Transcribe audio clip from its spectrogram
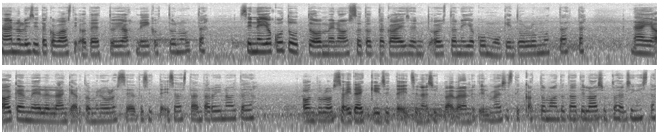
hän oli siitä kovasti otettu ja liikuttunut, sinne joku tuttu on menossa. Totta kai se nyt olisi tonne joku muukin tullut, mutta että näin ja oikein mielellään kertoi minulle sieltä sitten isästään tarinoita ja on tulossa itsekin sitten itsenäisyyspäivänä nyt ilmeisesti katsomaan tätä tilaisuutta Helsingistä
